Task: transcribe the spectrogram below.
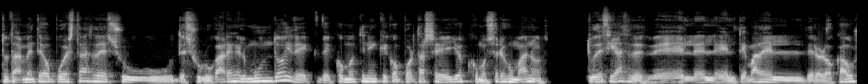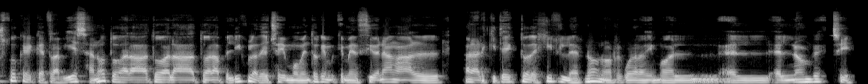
totalmente opuestas de su, de su lugar en el mundo y de, cómo tienen que comportarse ellos como seres humanos. Tú decías el, el, tema del, del, holocausto que, que, atraviesa ¿no? toda, la, toda, la, toda la película. De hecho, hay un momento que, que mencionan al, al, arquitecto de Hitler, ¿no? No recuerdo ahora mismo el, el, nombre. Sí.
